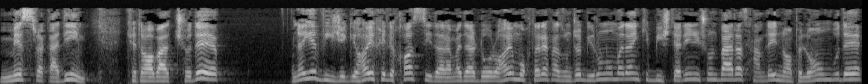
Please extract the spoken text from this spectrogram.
مصر قدیم کتابت شده اینا یه ویژگی های خیلی خاصی دارن و در دوره های مختلف از اونجا بیرون اومدن که بیشترینشون بعد از حمله ناپلئون بوده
